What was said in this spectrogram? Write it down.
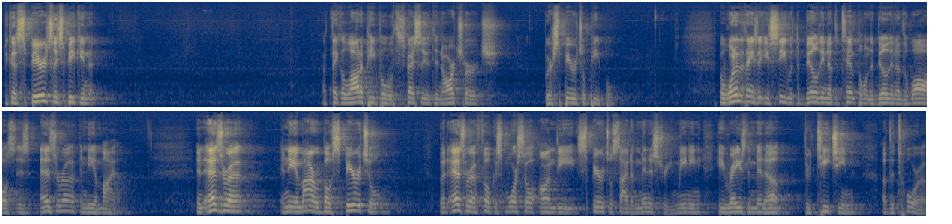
Because spiritually speaking, I think a lot of people, especially within our church, we're spiritual people. But one of the things that you see with the building of the temple and the building of the walls is Ezra and Nehemiah. And Ezra and Nehemiah were both spiritual, but Ezra focused more so on the spiritual side of ministry, meaning he raised the men up through teaching of the Torah,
